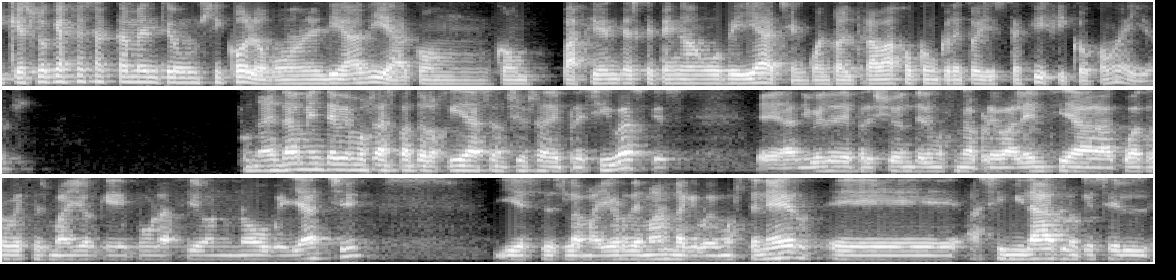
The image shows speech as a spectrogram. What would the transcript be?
¿Y qué es lo que hace exactamente un psicólogo en el día a día con, pacientes que tengan VIH en cuanto al trabajo concreto y específico con ellos? Fundamentalmente vemos las patologías ansiosa-depresivas, que es eh, a nivel de depresión tenemos una prevalencia cuatro veces mayor que población no VIH y esta es la mayor demanda que podemos tener. Eh, asimilar lo que es el,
